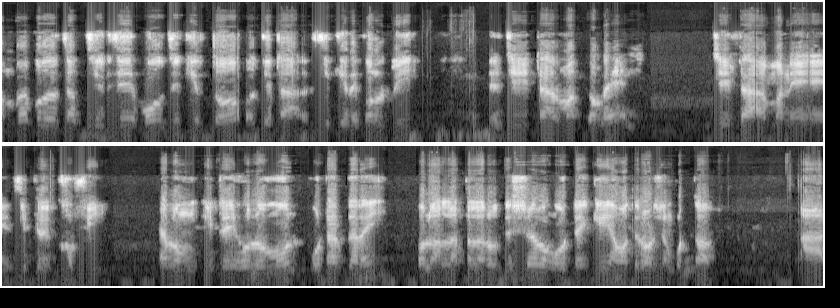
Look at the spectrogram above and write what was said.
আমরা চাচ্ছি যে মূল জিকির তো যেটা জিকিরে কলবি যেটার মাধ্যমে যেটা মানে জিকিরের খফি এবং এটাই হলো মূল, ওটার দ্বারাই হলো আল্লাহ তালার উদ্দেশ্য এবং ওটাকেই আমাদের অর্জন করতে হবে। আর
